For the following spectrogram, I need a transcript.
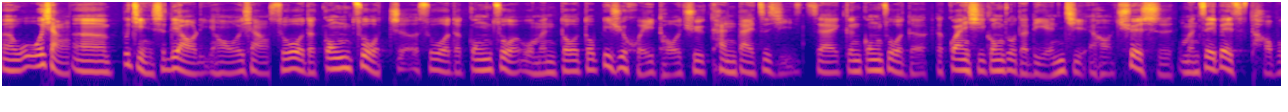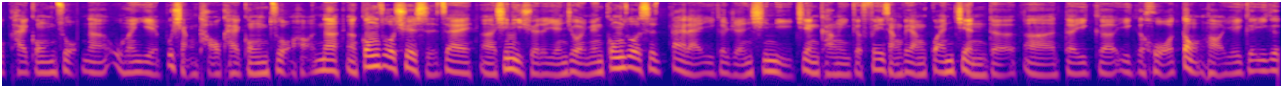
呃我我想呃不仅是料理哈，我想所有的工作者，所有的工作，我们都都必须回头去看待自己在跟工作的的关系、工作的连结。哈，确实我们这辈子逃不开工作，那我们也不想逃开工作。哈，那呃工作确实在呃，心理学的研究里面，工作是带来一个人心理健康一个非常非常关键的呃的一个一个活动哈，有一个一个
